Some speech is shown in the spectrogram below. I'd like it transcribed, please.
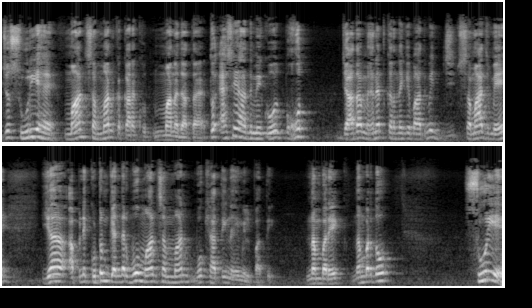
जो सूर्य है, मान सम्मान का कारक माना जाता है। तो ऐसे आदमी को बहुत ज़्यादा मेहनत करने के बाद में समाज में या अपने कुटुंब के अंदर वो मान सम्मान, वो ख्याति नहीं मिल पाती। नंबर एक। नंबर दो, सूर्य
